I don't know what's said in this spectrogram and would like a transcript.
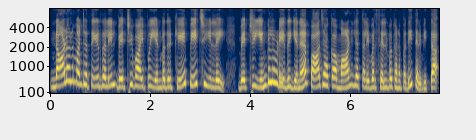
நாடாளுமன்ற தேர்தலில் வெற்றி வாய்ப்பு என்பதற்கே பேச்சு இல்லை. வெற்றி எங்களுடையது என பாஜக மாநில தலைவர் செல்வ கணபதி தெரிவித்தார்.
